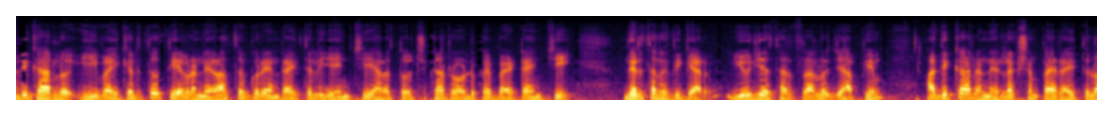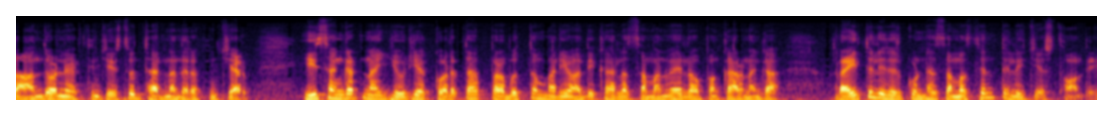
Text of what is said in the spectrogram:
అధికారులు ఈ వైఖరితో తీవ్ర నిరాశకు గురైన రైతులు ఏం చేయాలో తోచక రోడ్డుపై బైఠాయించి నిరసన దిగారు. యూరియా సరఫరాలో జాప్యం అధికారుల నిర్లక్ష్యంపై రైతులు ఆందోళన వ్యక్తం చేస్తూ ధర్నా నిర్వహించారు. ఈ సంఘటన యూరియా కొరత ప్రభుత్వం మరియు అధికారుల సమన్వయ లోపం కారణంగా రైతులు ఎదుర్కొంటున్న సమస్యలు తెలియజేస్తోంది.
